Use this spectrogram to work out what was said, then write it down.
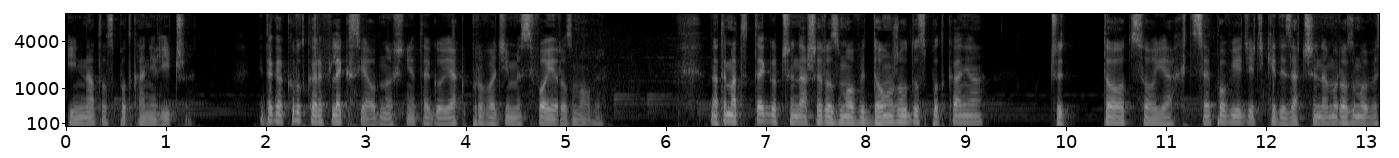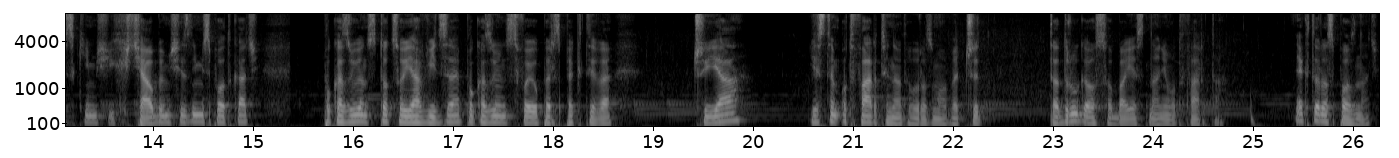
i na to spotkanie liczy. I taka krótka refleksja odnośnie tego, jak prowadzimy swoje rozmowy. Na temat tego, czy nasze rozmowy dążą do spotkania, czy to, co ja chcę powiedzieć, kiedy zaczynam rozmowę z kimś i chciałbym się z nim spotkać, pokazując to, co ja widzę, pokazując swoją perspektywę, czy ja jestem otwarty na tą rozmowę, czy ta druga osoba jest na nią otwarta? Jak to rozpoznać?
